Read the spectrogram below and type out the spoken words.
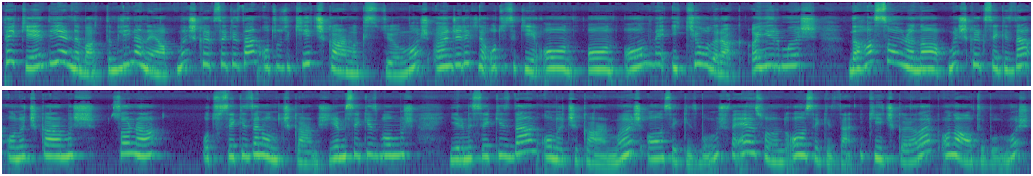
Peki diğerine baktım. Lina ne yapmış? 48'den 32'yi çıkarmak istiyormuş. Öncelikle 32'yi 10, 10, 10 ve 2 olarak ayırmış. Daha sonra ne yapmış? 48'den 10'u çıkarmış. Sonra 38'den 10'u çıkarmış. 28 bulmuş. 28'den 10'u çıkarmış. 18 bulmuş ve en sonunda 18'den 2'yi çıkararak 16 bulmuş.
